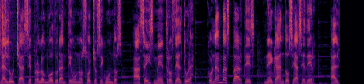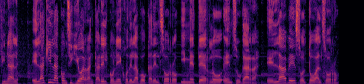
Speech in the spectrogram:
La lucha se prolongó durante unos 8 segundos, a 6 metros de altura, con ambas partes negándose a ceder. Al final, el águila consiguió arrancar el conejo de la boca del zorro y meterlo en su garra. El ave soltó al zorro,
